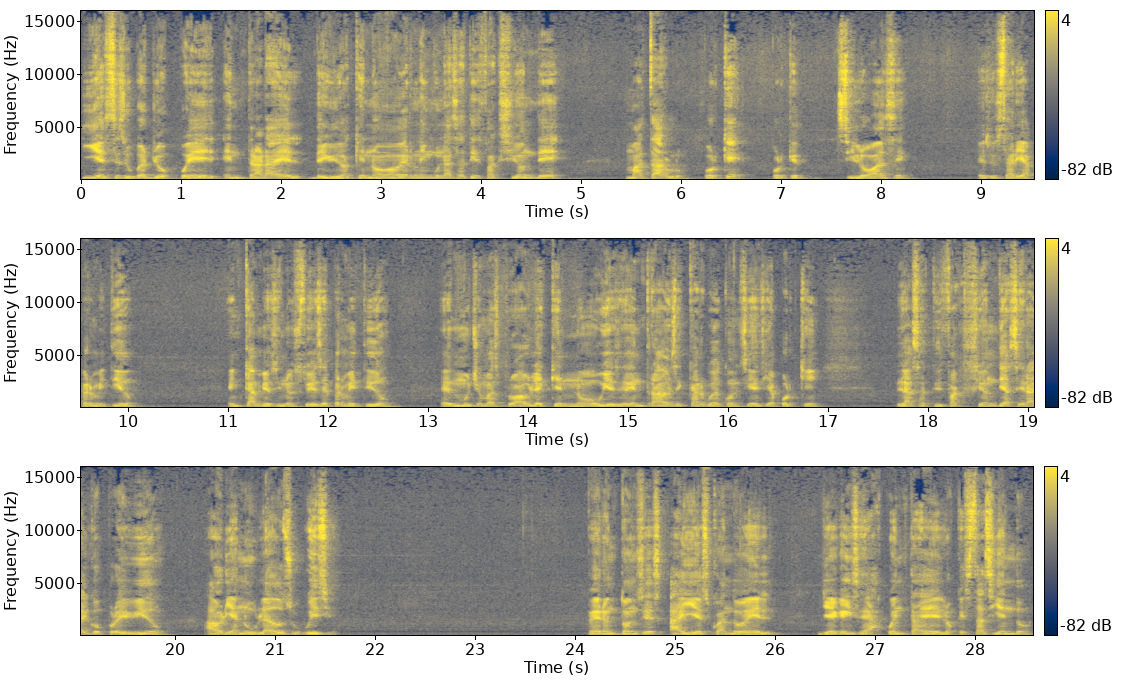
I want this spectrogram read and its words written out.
Y este super yo puede entrar a él debido a que no va a haber ninguna satisfacción de matarlo. ¿Por qué? Porque si lo hace, eso estaría permitido. En cambio, si no estuviese permitido, es mucho más probable que no hubiese entrado ese cargo de conciencia porque la satisfacción de hacer algo prohibido habría nublado su juicio. Pero entonces ahí es cuando él llega y se da cuenta de lo que está haciendo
